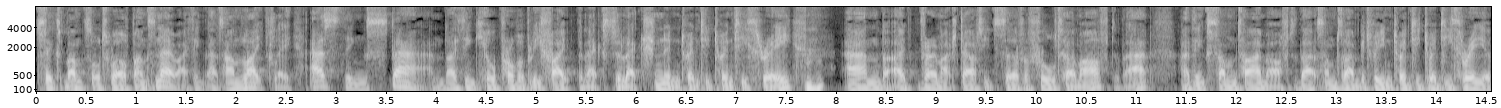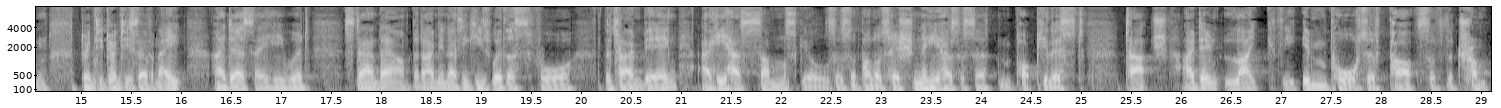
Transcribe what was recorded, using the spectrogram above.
six months or 12 months? No, I think that's unlikely. As things stand, I think he'll probably fight the next next election in 2023. Mm-hmm. And I very much doubt he'd serve a full term after that. I think sometime after that, sometime between 2023 and 2027 8, I dare say he would stand down. But I mean, I think he's with us for the time being. Uh, he has some skills as a politician. He has a certain populist touch. I don't like the import of parts of the Trump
